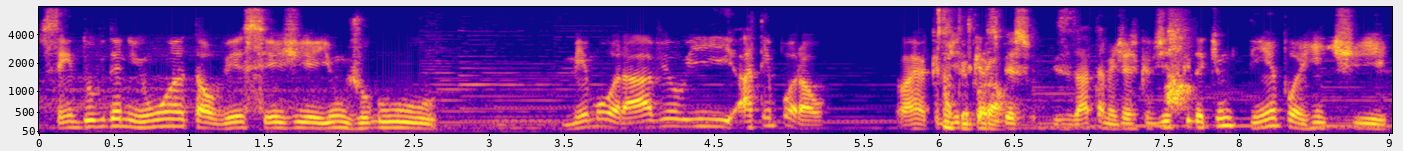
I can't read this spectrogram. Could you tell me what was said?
sem dúvida nenhuma, talvez seja um jogo memorável e atemporal. Eu acredito que as pessoas. Exatamente, eu acredito que daqui a um tempo a gente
